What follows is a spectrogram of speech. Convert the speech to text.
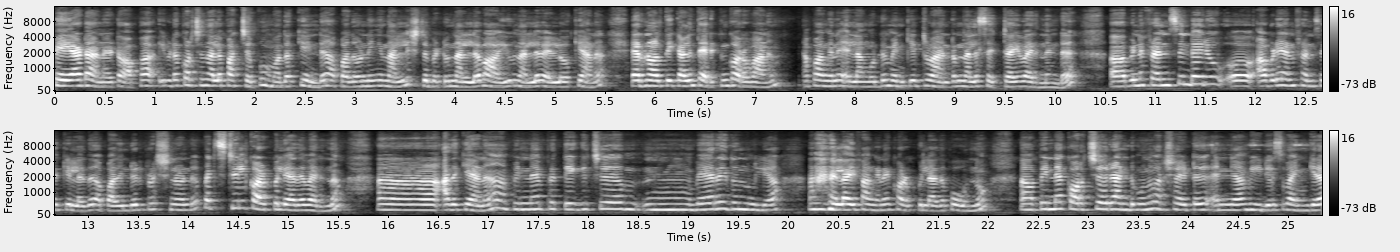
പേയാടാണ് കേട്ടോ. അപ്പം ഇവിടെ കുറച്ച് നല്ല പച്ചപ്പും അതൊക്കെ ഉണ്ട്. അപ്പം അതുകൊണ്ട് എനിക്ക് നല്ല ഇഷ്ടപ്പെട്ടു. നല്ല വായു നല്ല വെള്ളമൊക്കെയാണ്. എറണാകുളത്തേക്കാളും തിരക്കും കുറവാണ്. അപ്പോൾ അങ്ങനെ എല്ലാം കൊണ്ടും എനിക്ക് ട്രിവാൻഡ്രം നല്ല സെറ്റായി വരുന്നുണ്ട്. പിന്നെ ഫ്രണ്ട്സിന്റെ ഒരു അവിടെയാണ് ഫ്രണ്ട്സൊക്കെ ഉള്ളത്. അപ്പോൾ അതിന്റെ ഒരു പ്രശ്നമുണ്ട്. ബട്ട് സ്റ്റിൽ കുഴപ്പമില്ലാതെ വരുന്നു. അതൊക്കെയാണ്. പിന്നെ പ്രത്യേകിച്ച് വേറെ ഇതൊന്നുമില്ല. ലൈഫ് അങ്ങനെ കുഴപ്പമില്ലാതെ പോകുന്നു. പിന്നെ കുറച്ച് ഒരു രണ്ട് മൂന്ന് വർഷമായിട്ട് ഞാൻ വീഡിയോസ് ഭയങ്കര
